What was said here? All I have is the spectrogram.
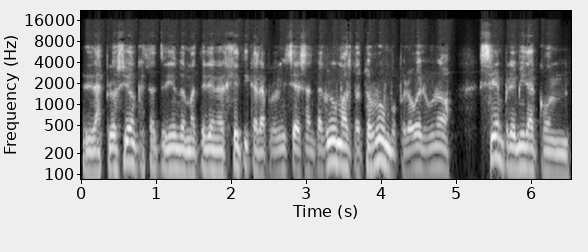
la explosión que está teniendo en materia energética la provincia de Santa Cruz marca otro rumbo, pero bueno, uno siempre mira con,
